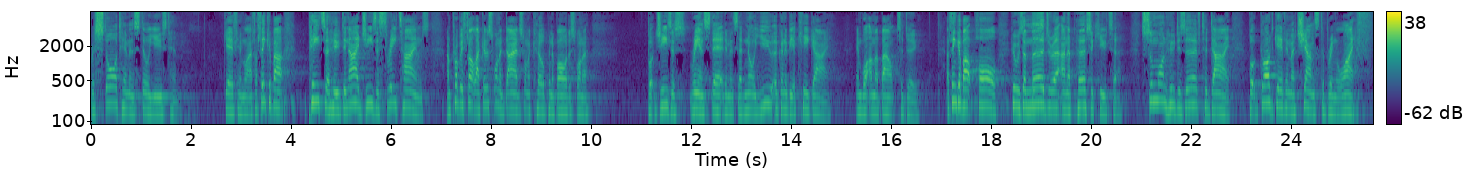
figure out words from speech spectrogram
restored him and still used him, gave him life. I think about Peter who denied Jesus three times and probably felt like, I just want to die, I just want to curl up in a ball, I just want to. But Jesus reinstated him and said, No, you are going to be a key guy in what I'm about to do. I think about Paul, who was a murderer and a persecutor, someone who deserved to die, but God gave him a chance to bring life.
